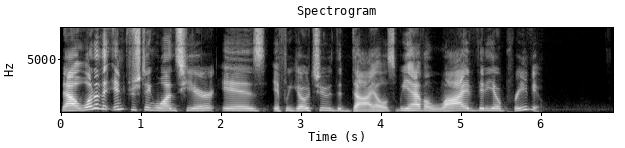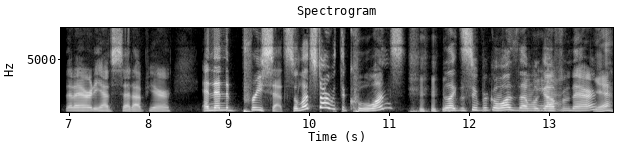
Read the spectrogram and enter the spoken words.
Now, one of the interesting ones here is if we go to the dials, we have a live video preview that I already have set up here. And then the presets. So let's start with the cool ones, like the super cool ones. Then we'll go from there. yeah.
